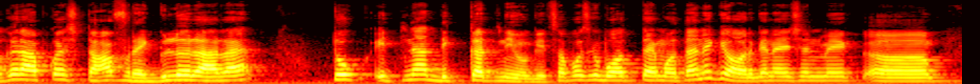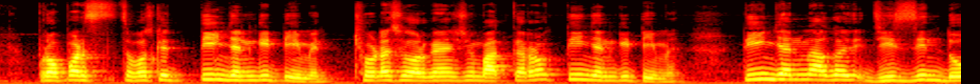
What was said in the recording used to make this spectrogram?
अगर आपका स्टाफ रेगुलर आ रहा है तो इतना दिक्कत नहीं होगी। सपोज़ के बहुत टाइम होता है ना कि ऑर्गेनाइजेशन में uh, प्रॉपर सपोज़ के तीन जन की टीम है। छोटा सी ऑर्गेनाइजेशन में बात कर रहा हूँ, तीन जन की टीम है। तीन जन में अगर जिस दिन दो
